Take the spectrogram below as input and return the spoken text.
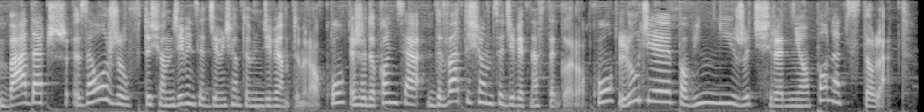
Badacz założył w 1999 roku, że do końca 2019 roku ludzie powinni żyć średnio ponad 100 lat.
